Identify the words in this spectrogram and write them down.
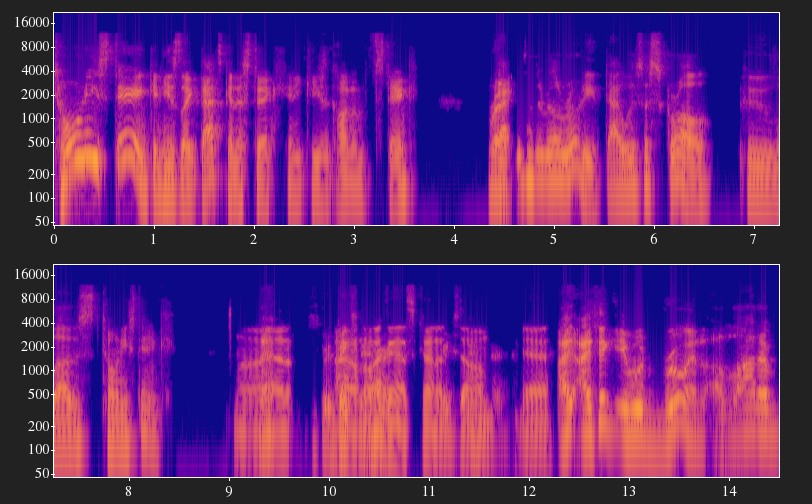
"Tony stank," and he's like, "That's gonna stick," and he keeps calling him stank. Right. That wasn't the real Rhodey. That was a Skrull who loves Tony Stink. Uh, I don't, I don't my know. I think that's kind of dumb. Yeah. I, I think it would ruin a lot of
